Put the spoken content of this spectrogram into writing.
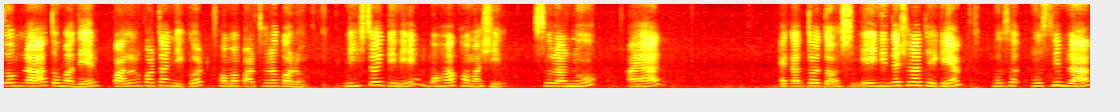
তোমরা তোমাদের পালনকর্তার নিকট ক্ষমা প্রার্থনা করো। নিশ্চয় তিনি মহা ক্ষমাশীল সুরানু আয়াত একাত্তর দশ। এই নির্দেশনা থেকে মুসা- মুসলিমরা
